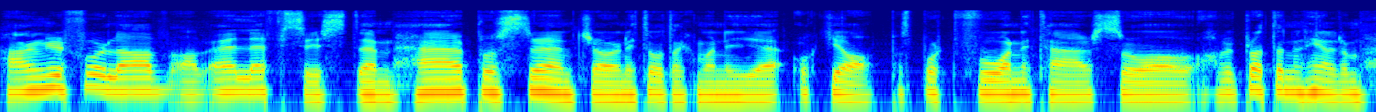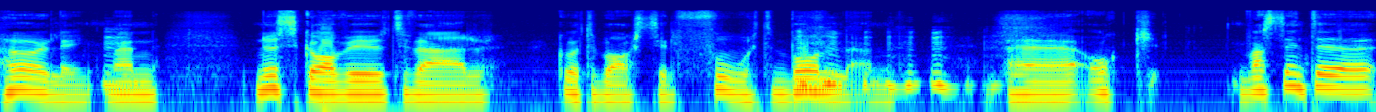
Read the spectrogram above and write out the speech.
Hungry for Love av LF System här på Studentradion 98,9 och ja, på Sportfånigt här så har vi pratat en hel del om hurling Mm. men nu ska vi ju tyvärr gå tillbaks till fotbollen. eh, och fast det inte är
